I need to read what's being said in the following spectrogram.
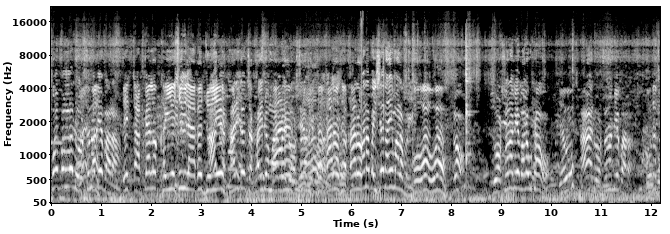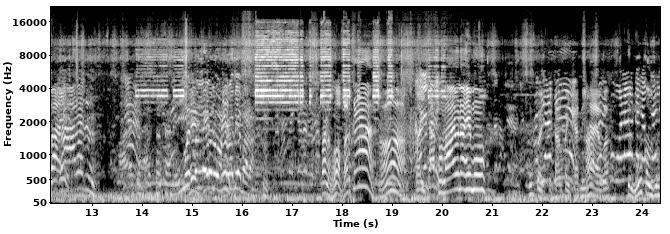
કોઈ પણ દોઢસો ના બે ભાડા. એ કાપ્યાલો ખાઈએ છીએ લાગે જોઈએ. ચખાડી દો ચખાડી દો મારા ભાઈ દોઢસો બે ભાડા. પૈસા નહીં મારા ભાઈ. ઓવા ઓવા. લો દોઢસો ના બે ભાડા ઉઠાવો. એવું? હા દોઢસો ના બે ભાડા. ભાઈ બે ભાડા. પણ હો બરકા હા. પૈસા તો લાવ્યો નહીં હું. શું કરશું તાર પૈસા નહીં લાવ્યો હવે? હું કહું છું?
